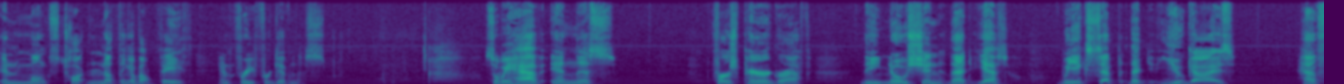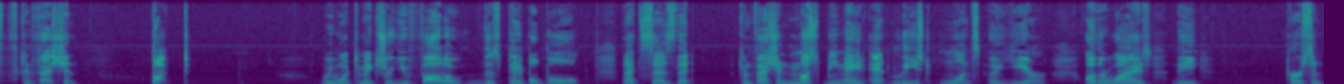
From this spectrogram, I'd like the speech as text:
and monks taught nothing about faith and free forgiveness. So we have in this first paragraph the notion that, yes, we accept that you guys have confession, but we want to make sure you follow this papal bull that says that confession must be made at least once a year. Otherwise, the person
